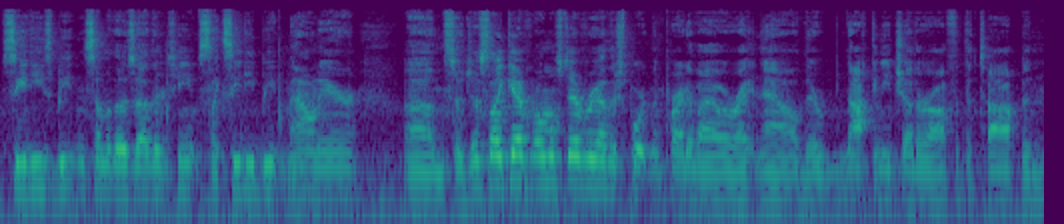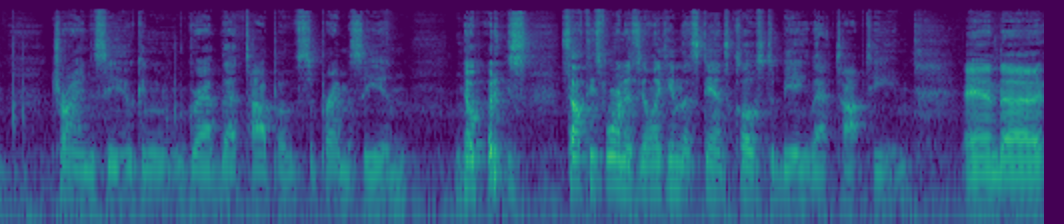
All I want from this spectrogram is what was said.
CD's beaten some of those other teams. Like CD beat Mount Ayr. Um, so just like every, almost every other sport in the Pride of Iowa right now, they're knocking each other off at the top and trying to see who can grab that top of supremacy. And nobody's Southeast Warren is the only team that stands close to being that top team. And uh,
